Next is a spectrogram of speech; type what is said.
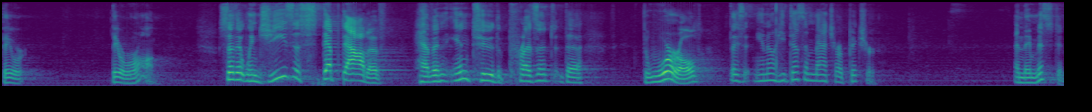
They were, they were wrong. So that when Jesus stepped out of heaven into the present, the, the world, they said, you know, he doesn't match our picture. And they missed him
